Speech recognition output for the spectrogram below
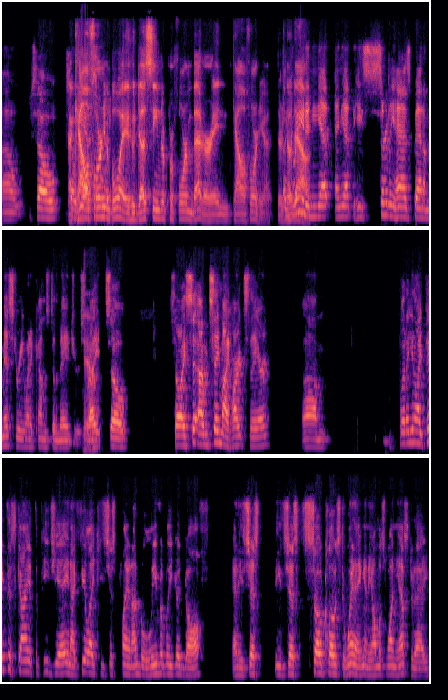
Uh, so, so, a California boy who does seem to perform better in California. There's agreed, no doubt. And yet, and yet, he certainly has been a mystery when it comes to the majors, yeah. right? So, so I say I would say my heart's there. Um, but you know, I picked this guy at the PGA, and I feel like he's just playing unbelievably good golf, and he's just he's just so close to winning, and he almost won yesterday.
